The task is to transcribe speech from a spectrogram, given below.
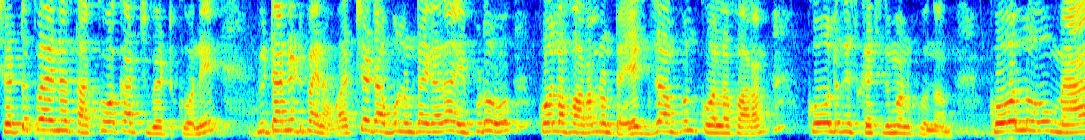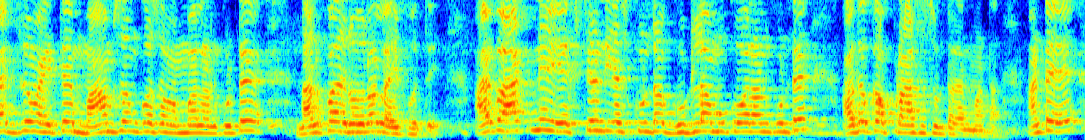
షెడ్ పైన తక్కువ ఖర్చు పెట్టుకొని వీటన్నిటిపైన వచ్చే డబ్బులు ఉంటాయి కదా ఇప్పుడు కోళ్ళ ఫారాలు ఉంటాయి. ఎగ్జాంపుల్ కోళ్ళ ఫారం. కోళ్ళు తీసుకొచ్చింది అనుకుందాం. కోళ్ళు మ్యాక్సిమం అయితే మాంసం కోసం అమ్మాలనుకుంటే నలభై రోజులలో అయిపోతాయి. అవి వాటిని ఎక్స్టెండ్ చేసుకుంటా గుడ్లు అమ్ముకోవాలనుకుంటే అదొక ప్రాసెస్ ఉంటుంది అనమాట అంటే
